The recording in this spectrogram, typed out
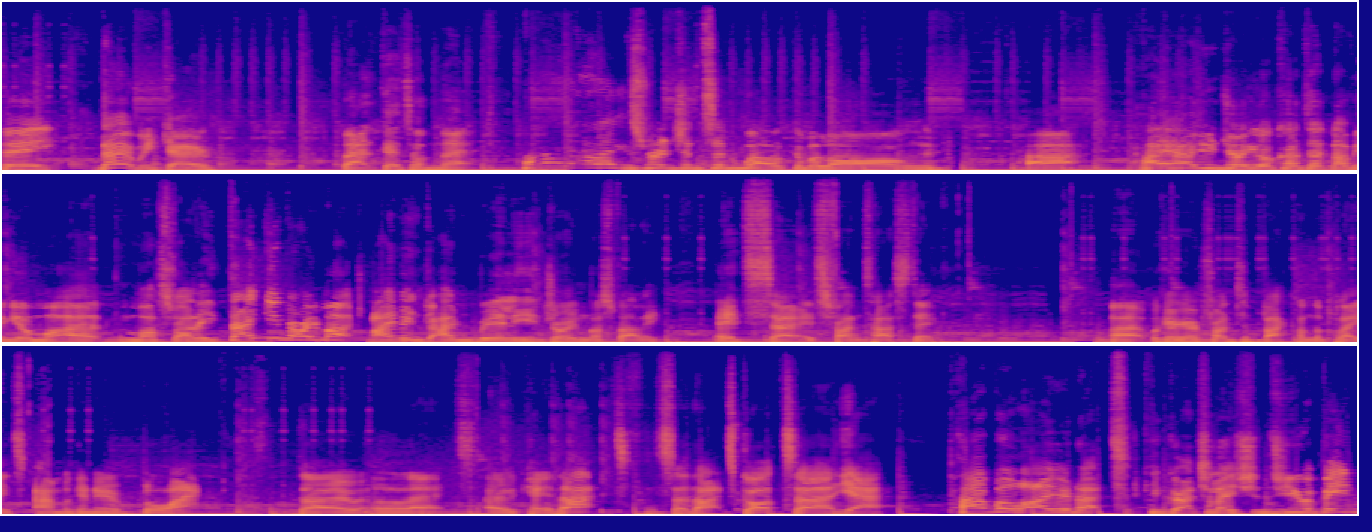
D. There we go. That gets on there. Hi, Alex Richardson. Welcome along. Uh, Hi, how are you enjoying your content? Loving your uh, Moss Valley. Thank you very much. I'm I'm really enjoying Moss Valley. It's uh, it's fantastic. Uh, we're gonna go front and back on the plates, and we're gonna go black. So let's okay that. So that's got uh, yeah. Pavel Ionut, congratulations. You have been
